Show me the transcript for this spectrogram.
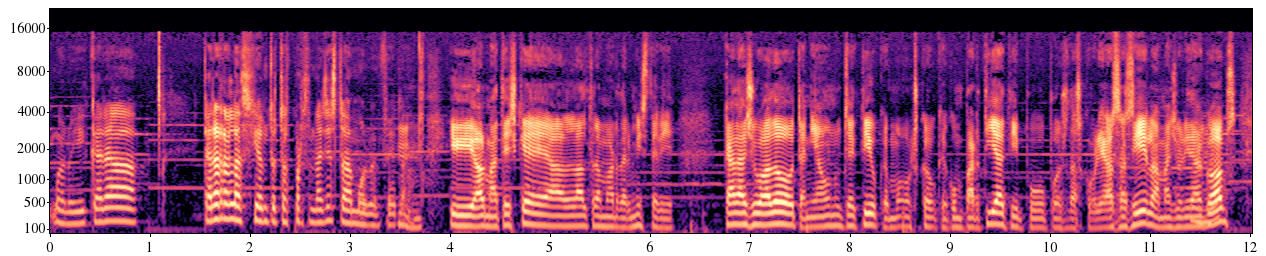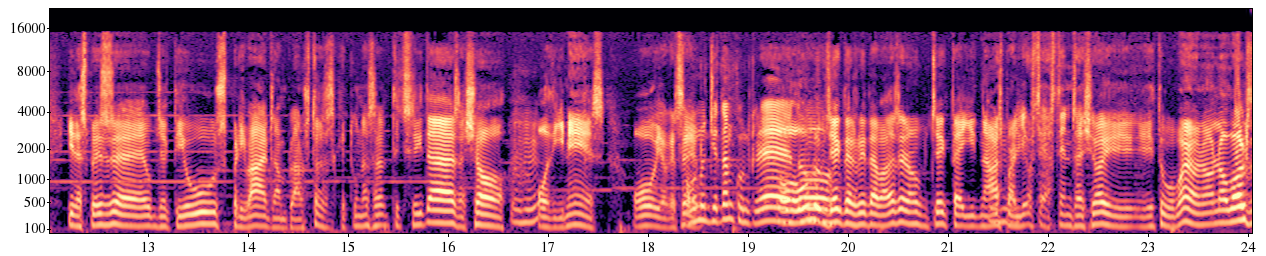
bueno, i cada, cada relació amb tots els personatges estava molt ben feta. Mhm. I el mateix que l'altre Murder Mystery. Cada jugador tenia un objectiu que, molts, que, que compartia, tipus pues, descobrir l'assassí la majoria de Mhm. cops, i després eh, objectius privats, en plan, ostres, és que tu necessites això, Mhm. o diners, o jo què sé, O un objecte en concret. o un objecte, és veritat, a vegades era un objecte i anaves Mhm. per allà, ostres, tens això, i, i tu, bueno, no, no vols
